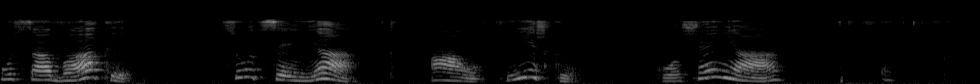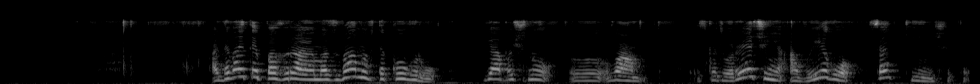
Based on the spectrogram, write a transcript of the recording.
У собаки цуценя, а у кішки кошеня. А давайте пограємо з вами в таку гру. Я почну е, вам скажу речення, а ви його закінчите.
